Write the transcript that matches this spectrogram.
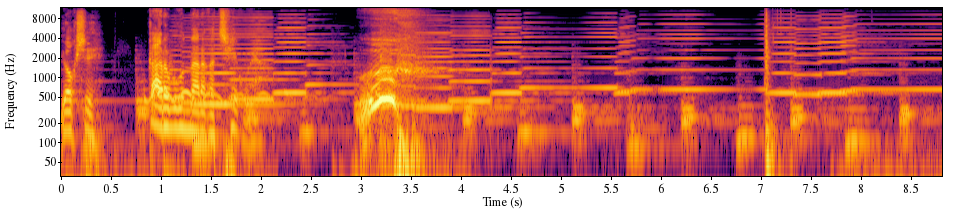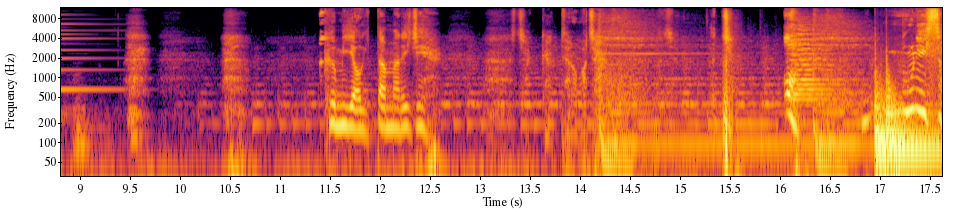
역시 까르본 나라가 최고야. 우. 금이 여기 있단 말이지. 잠깐 들어보자. 어, 문이 있어.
